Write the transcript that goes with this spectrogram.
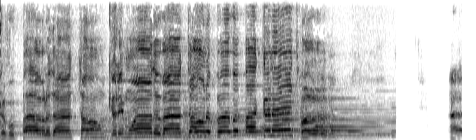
Je vous parle d'un temps que les moins de 20 ans ne peuvent pas connaître. Ah,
